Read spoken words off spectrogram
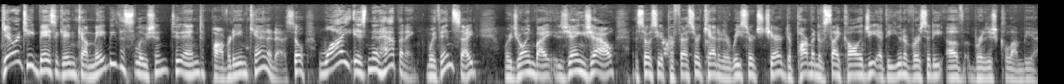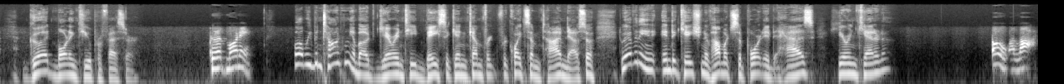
Guaranteed basic income may be the solution to end poverty in Canada. So, why isn't it happening? With Insight, we're joined by Zhang Zhao, Associate Professor, Canada Research Chair, Department of Psychology at the University of British Columbia. Good morning to you, Professor. Good morning. Well, we've been talking about guaranteed basic income for, for quite some time now. So, do we have any indication of how much support it has here in Canada? Oh, a lot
